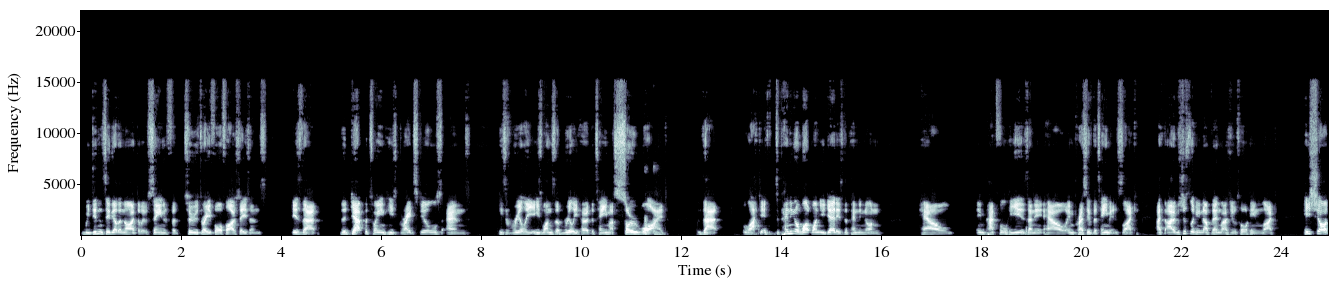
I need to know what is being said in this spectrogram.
we didn't see the other night that we've seen for two, three, four, five seasons is that the gap between his great skills and his really his ones that really hurt the team are so wide that like depending on what one you get is depending on how impactful he is and how impressive the team is. Like I, I was just looking it up then as you were talking. Like he shot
